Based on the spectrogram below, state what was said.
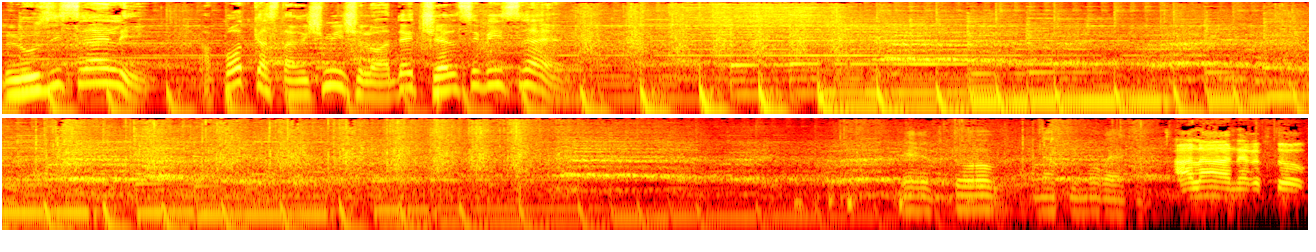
בלוז ישראלי, הפודקאסט הרשמי של אוהדי צ'לסי בישראל. אהלן, ערב טוב.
